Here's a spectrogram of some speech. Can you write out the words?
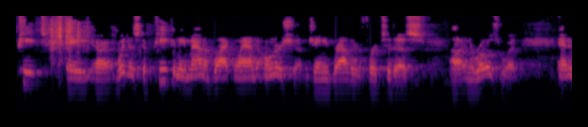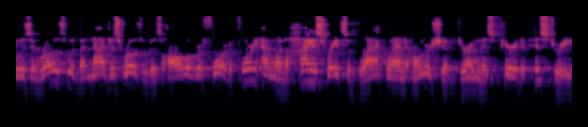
peaked a, uh, witnessed a peak in the amount of black land ownership. Janie Bradley referred to this uh, in Rosewood. And it was in Rosewood, but not just Rosewood, it was all over Florida. Florida had one of the highest rates of black land ownership during this period of history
